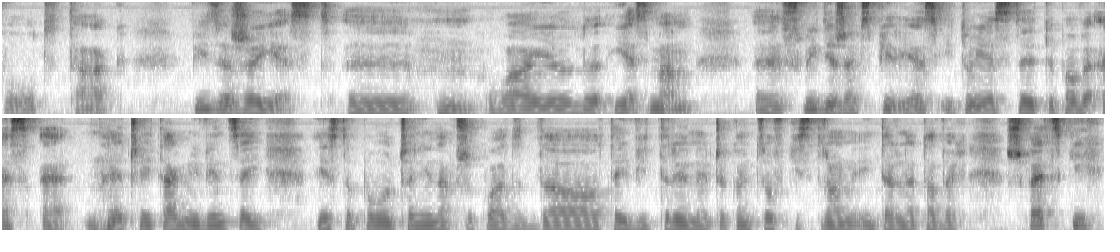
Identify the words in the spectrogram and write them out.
wód, tak. Widzę, że jest. y, Hmm, wild, jest, mam. y, Swedish Experience i tu jest y, typowe SE, czyli tak mniej więcej jest to połączenie na przykład do tej witryny czy końcówki stron internetowych szwedzkich.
